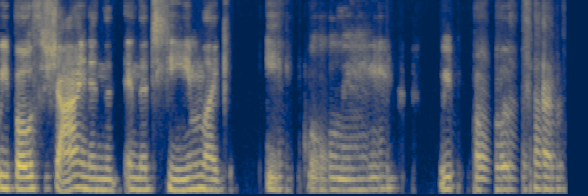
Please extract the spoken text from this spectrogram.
we both shine in the in the team like equally. We both have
